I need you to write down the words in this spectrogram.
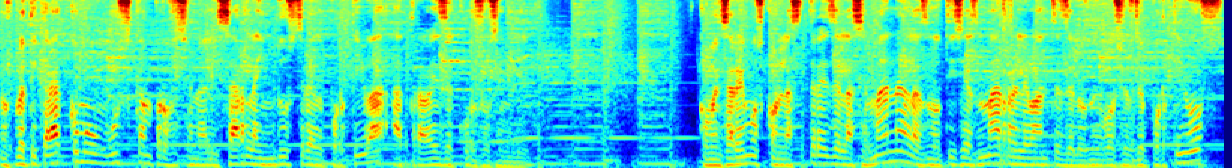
nos platicará cómo buscan profesionalizar la industria deportiva a través de cursos en línea. Comenzaremos con las 3 de la semana, las noticias más relevantes de los negocios deportivos,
